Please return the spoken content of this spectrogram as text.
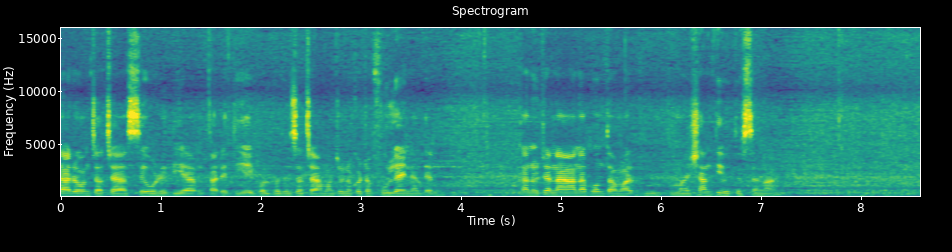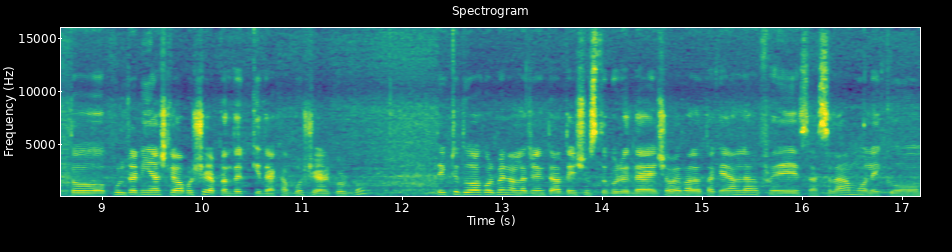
দারোয়ান চাচা আছে, ওরে দিয়া, তারে দিয়েই বলব যে, চাচা, আমার জন্য কটা ফুল আইনা দেন। কারণ ওইটা না আনা পর্যন্ত আমার মানে শান্তি হইতেছে না। তো ফুলটা নিয়ে আসলে অবশ্যই আপনাদেরকে দেখাবো শেয়ার করব। তো একটু দোয়া করবেন, আল্লাহ জানি তাড়াতাড়ি সুস্থ করে দেয়। সবাই ভালো থাকেন, আল্লাহ হাফেজ। আসসালামু আলাইকুম।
